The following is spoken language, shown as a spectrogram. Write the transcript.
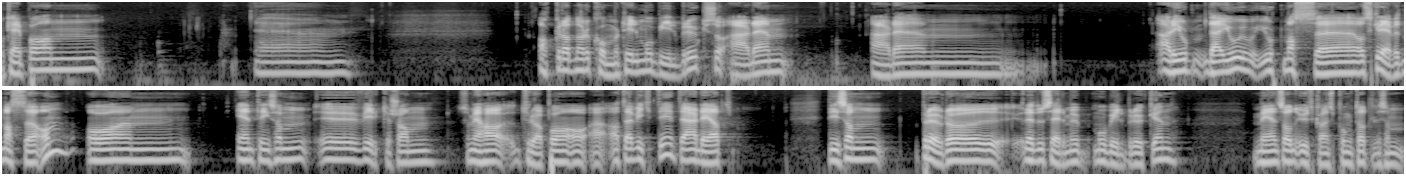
Ok, på um, eh, Akkurat når det kommer til mobilbruk, så er det Er det er det, gjort, det er jo gjort masse og skrevet masse om. Og um, en ting som uh, virker som Som jeg har trua på at er viktig, det er det at de som prøver å redusere mobilbruken med en sånn utgangspunkt at liksom,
